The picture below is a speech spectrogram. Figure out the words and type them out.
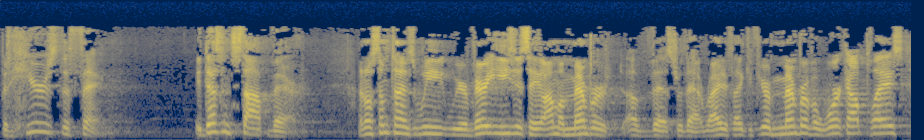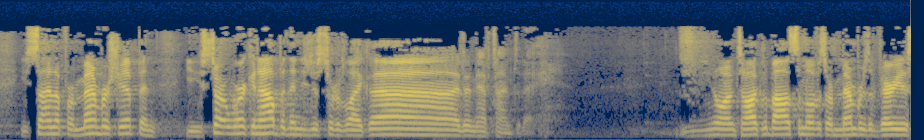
But here's the thing it doesn't stop there. I know sometimes we, we are very easy to say, I'm a member of this or that, right? If like if you're a member of a workout place, you sign up for membership and you start working out, but then you just sort of like, ah, I didn't have time today. You know what I'm talking about? Some of us are members of various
